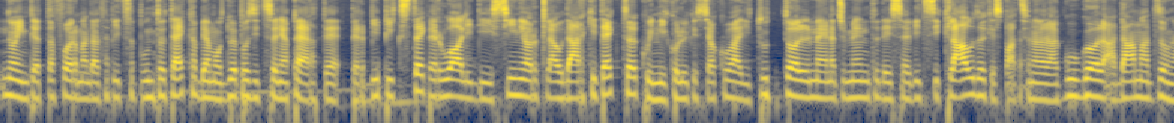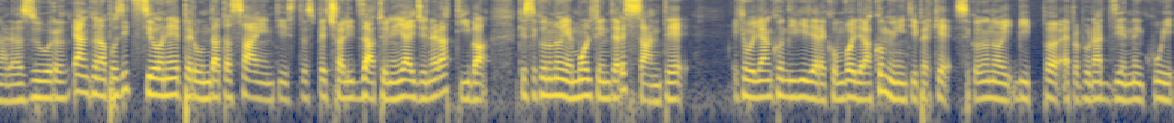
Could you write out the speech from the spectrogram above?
noi in piattaforma datapizza.tech abbiamo due posizioni aperte per BPixTech per ruoli di Senior Cloud Architect, quindi colui che si occupa di tutto il management dei servizi cloud che spaziano da Google ad Amazon ad Azure e anche una posizione per un data scientist specializzato in AI generativa che secondo noi è molto interessante e che vogliamo condividere con voi della community perché secondo noi BIP è proprio un'azienda in cui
